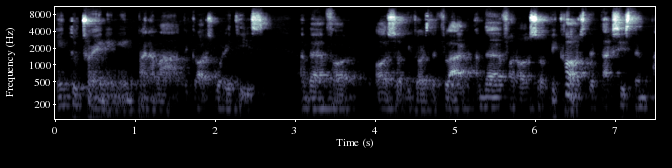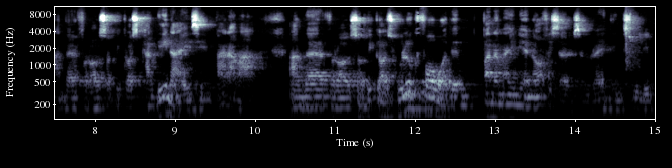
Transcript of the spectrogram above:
into training in Panama because what it is, and therefore also because the flag, and therefore also because the tax system, and therefore also because Candina is in Panama, and therefore also because we look forward in Panamanian officers and ratings really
